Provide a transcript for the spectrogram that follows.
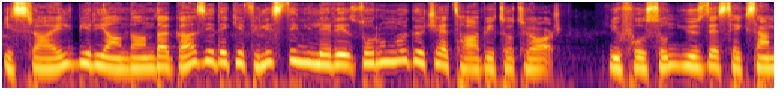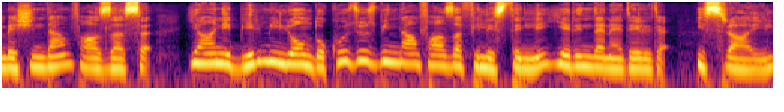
İsrail bir yandan da Gazze'deki Filistinlileri zorunlu göçe tabi tutuyor. Nüfusun %85'inden fazlası yani 1 milyon 900 binden fazla Filistinli yerinden edildi. İsrail,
